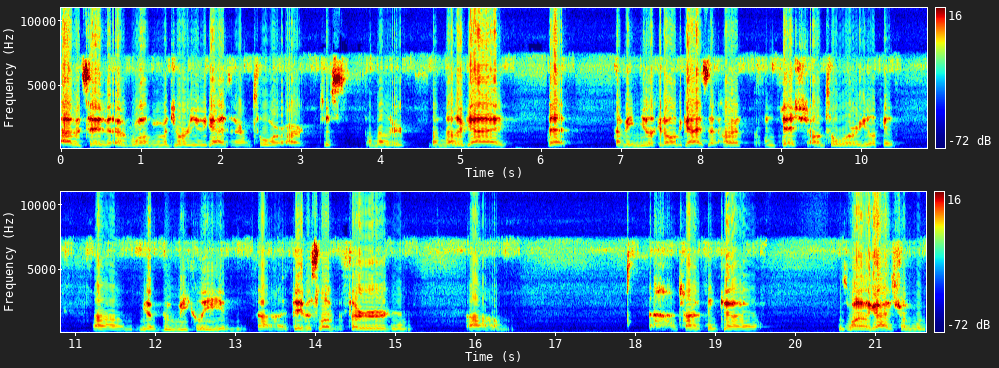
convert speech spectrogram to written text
I would say the overwhelming majority of the guys that are on tour are just another another guy that I mean, you look at all the guys that hunt and fish on tour. You look at um, you know Boo Weekley and uh, Davis Love the Third, and um, I'm trying to think. Uh, was one of the guys from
